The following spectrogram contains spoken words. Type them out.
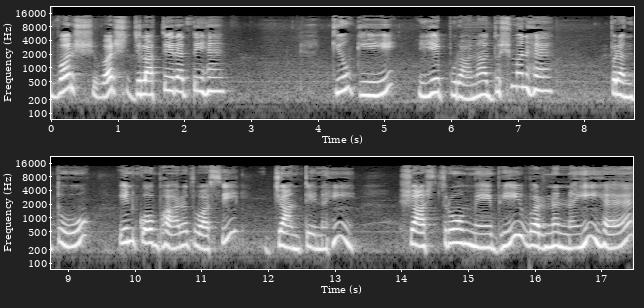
वर्ष वर्ष जलाते रहते हैं, क्योंकि ये पुराना दुश्मन है। परंतु इनको भारतवासी जानते नहीं। शास्त्रों में भी वर्णन नहीं है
